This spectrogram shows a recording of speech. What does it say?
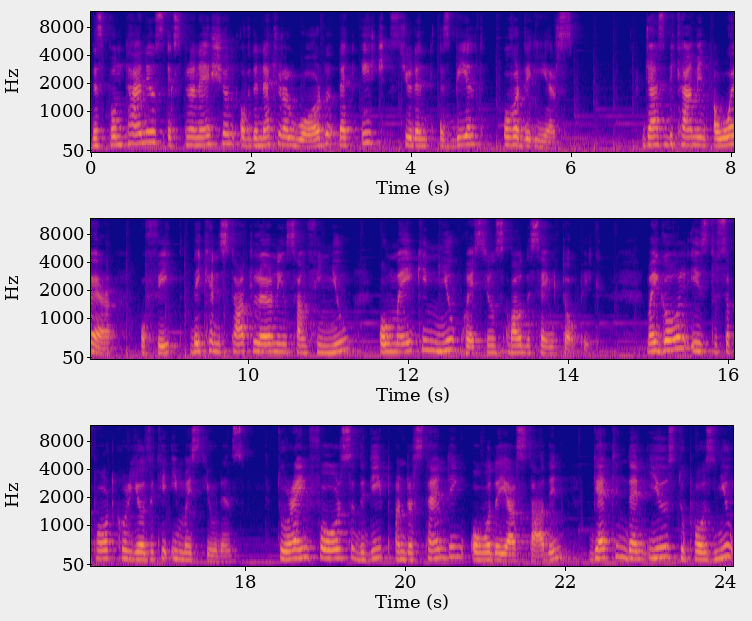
the spontaneous explanation of the natural world that each student has built over the years. Just becoming aware of it, they can start learning something new or making new questions about the same topic. My goal is to support curiosity in my students, to reinforce the deep understanding of what they are studying, getting them used to pose new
